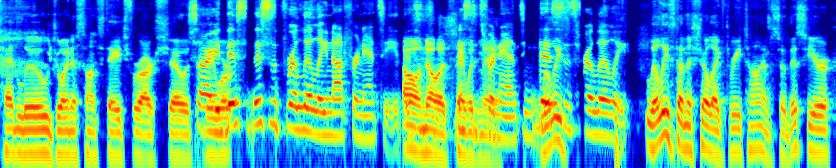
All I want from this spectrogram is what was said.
Ted Lieu join us on stage for our shows. Sorry, were... this this is for Lily, not for Nancy. This oh no, it's same with me. for Nancy. This Lily's, is for Lily. Lily's done the show like three times. So this year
